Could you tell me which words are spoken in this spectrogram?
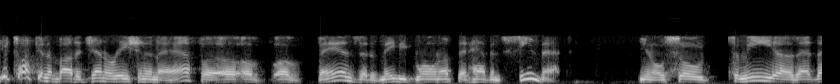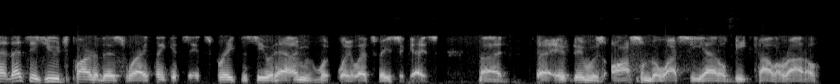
you're talking about a generation and a half of, of, of fans that have maybe grown up that haven't seen that. You know, so to me, uh, that that that's a huge part of this. Where I think it's it's great to see what happens. I mean, wait, wait, let's face it, guys. Uh, it, it was awesome to watch Seattle beat Colorado.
